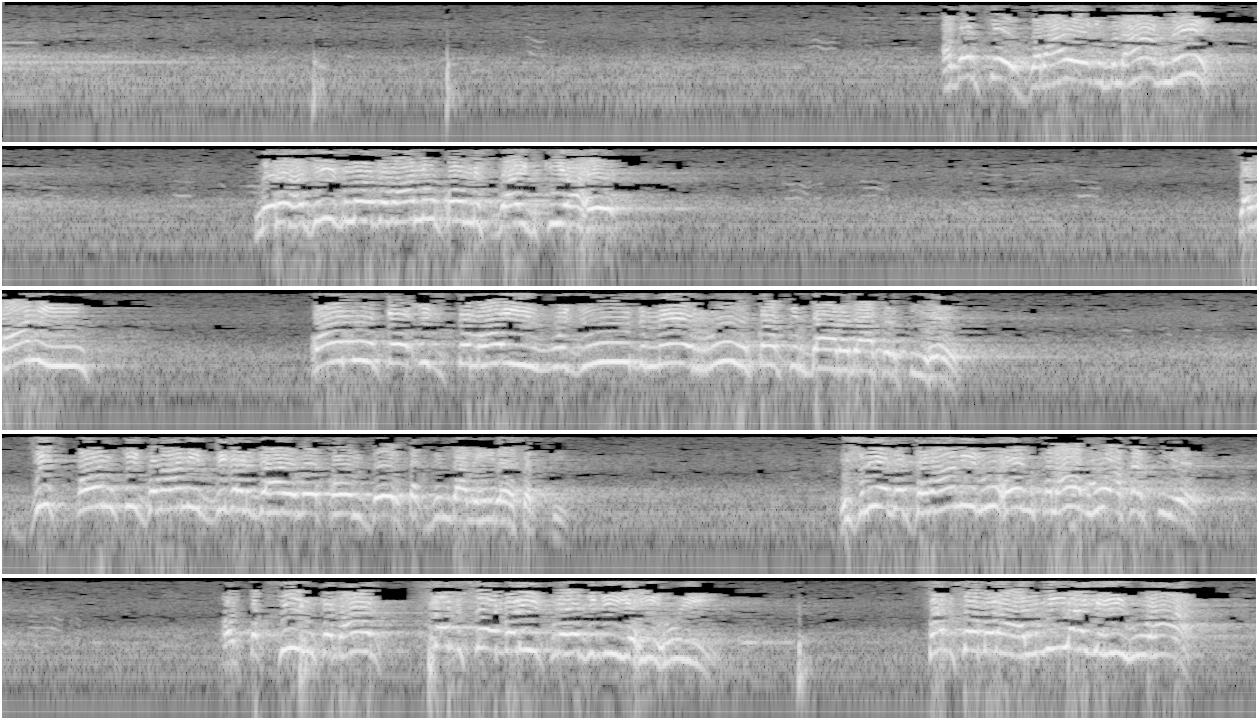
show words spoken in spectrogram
اگرچہ ذرائع ابلاغ نے میرے عزیز نوجوانوں کو مس گائڈ کیا ہے جوانی کے اجتماعی وجود میں روح کا کردار ادا کرتی ہے۔ جس قوم کی جوانی بگڑ جائے، وہ قوم دیر تک زندہ نہیں رہ سکتی۔ اس لیے کہ جوانی روح انقلاب ہوا کرتی ہے۔ اور تقسیم کے بعد سب سے بڑی ٹریجڈی یہی ہوئی۔ سب سے بڑا المیہ یہی ہوا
